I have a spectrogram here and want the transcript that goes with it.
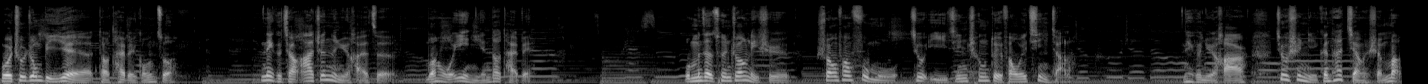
我初中毕业到台北工作，那个叫阿珍的女孩子晚我一年到台北。我们在村庄里时，双方父母就已经称对方为亲家了。那个女孩就是你跟她讲什么，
